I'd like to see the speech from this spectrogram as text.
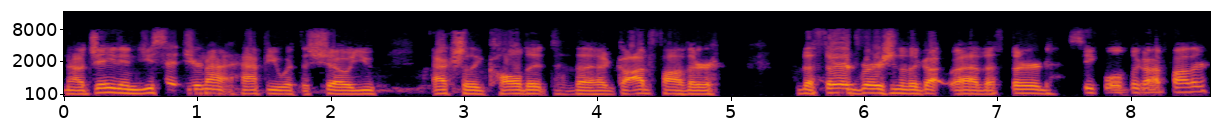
Now, Jaden, you said you're not happy with the show. You actually called it the Godfather, the third version of the uh, the third sequel of the Godfather.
